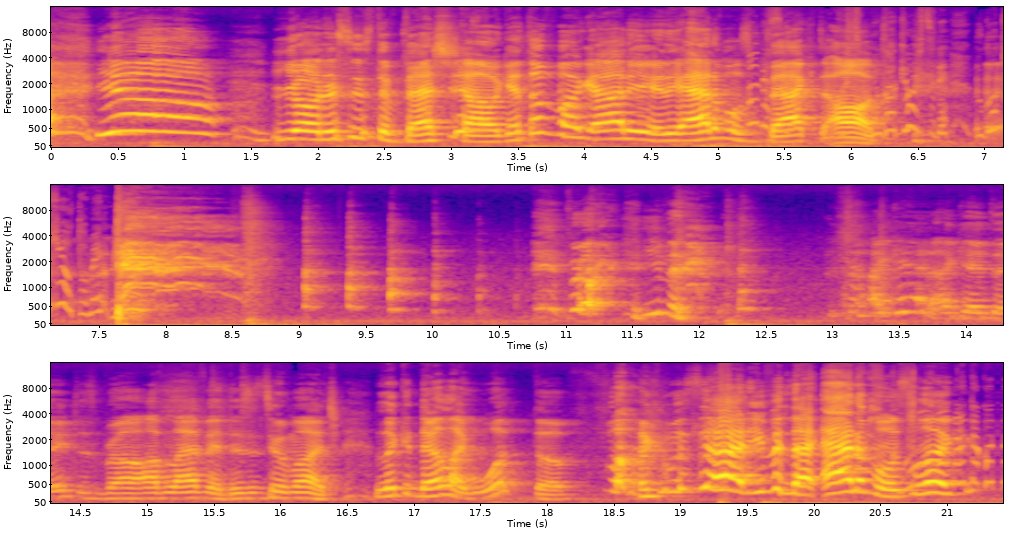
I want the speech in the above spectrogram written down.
Yo! Yo, this is the best show. Get the fuck out of here. The animals backed ヨ up. ガ教室で動きを止める Bro, Even I can't. I can't take this, bro. I'm laughing. This is too much. Look at. They're like, what the fuck was that? Even the animals. Look.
